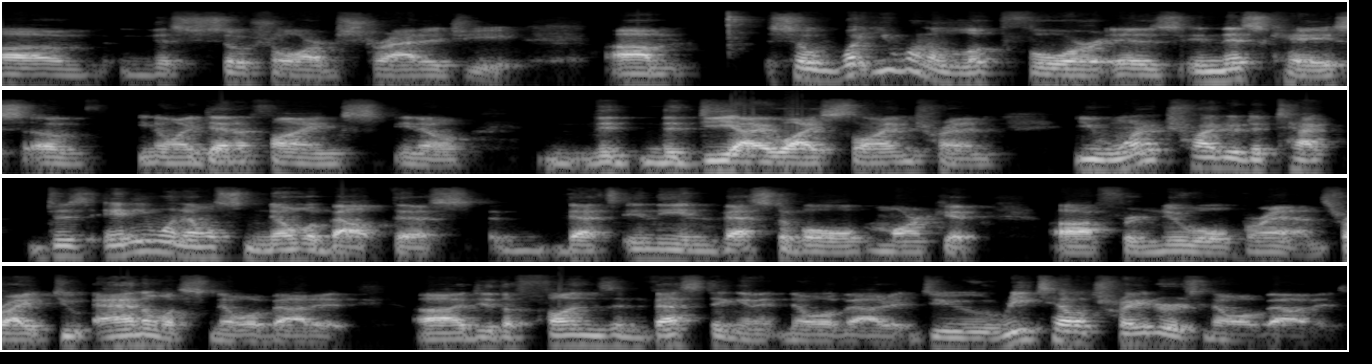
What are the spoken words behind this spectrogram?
of this social arb strategy. Um, so what you want to look for is in this case of you know identifying you know the the DIY slime trend you want to try to detect does anyone else know about this that's in the investable market uh, for Newell brands right? Do analysts know about it? Uh, do the funds investing in it know about it? Do retail traders know about it?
